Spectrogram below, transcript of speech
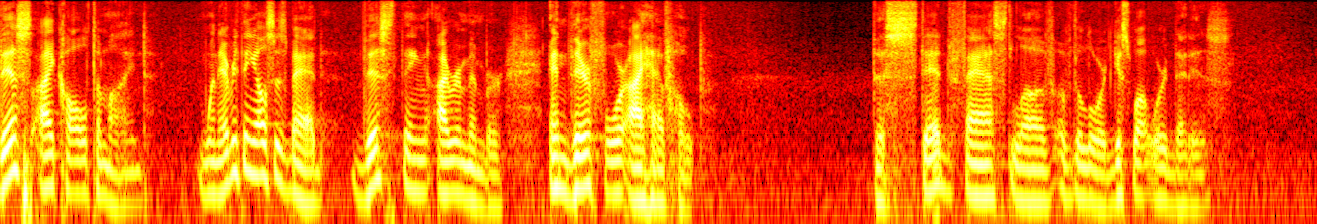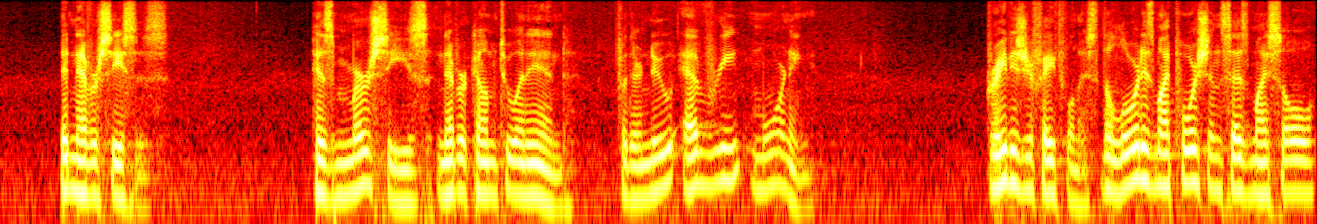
this I call to mind. When everything else is bad, this thing I remember, and therefore I have hope. The steadfast love of the Lord. Guess what word that is? It never ceases. His mercies never come to an end, for they're new every morning. Great is your faithfulness. The Lord is my portion, says my soul.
